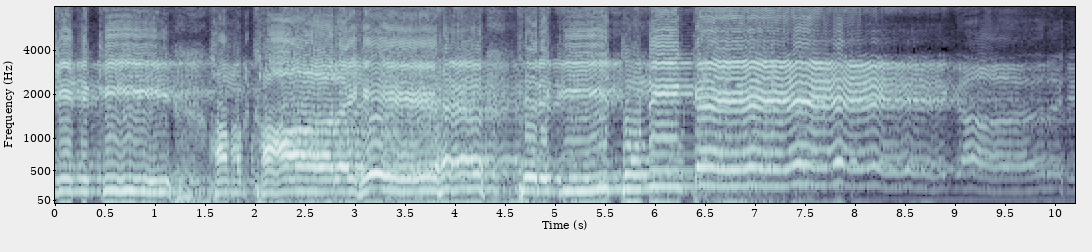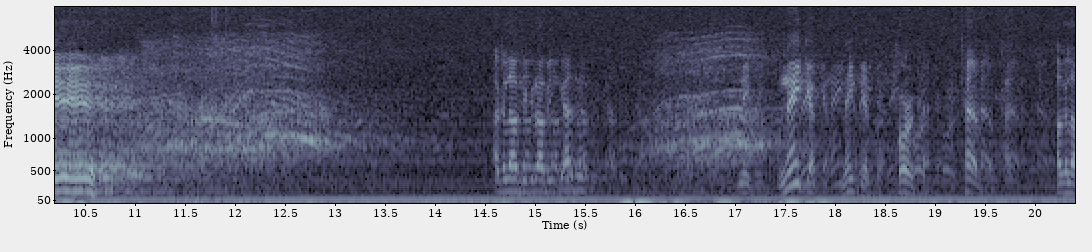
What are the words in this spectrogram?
जिनकी हम खा रहे हैं, फिर गीत उन्हीं के गा रहे अगला नहीं अगला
